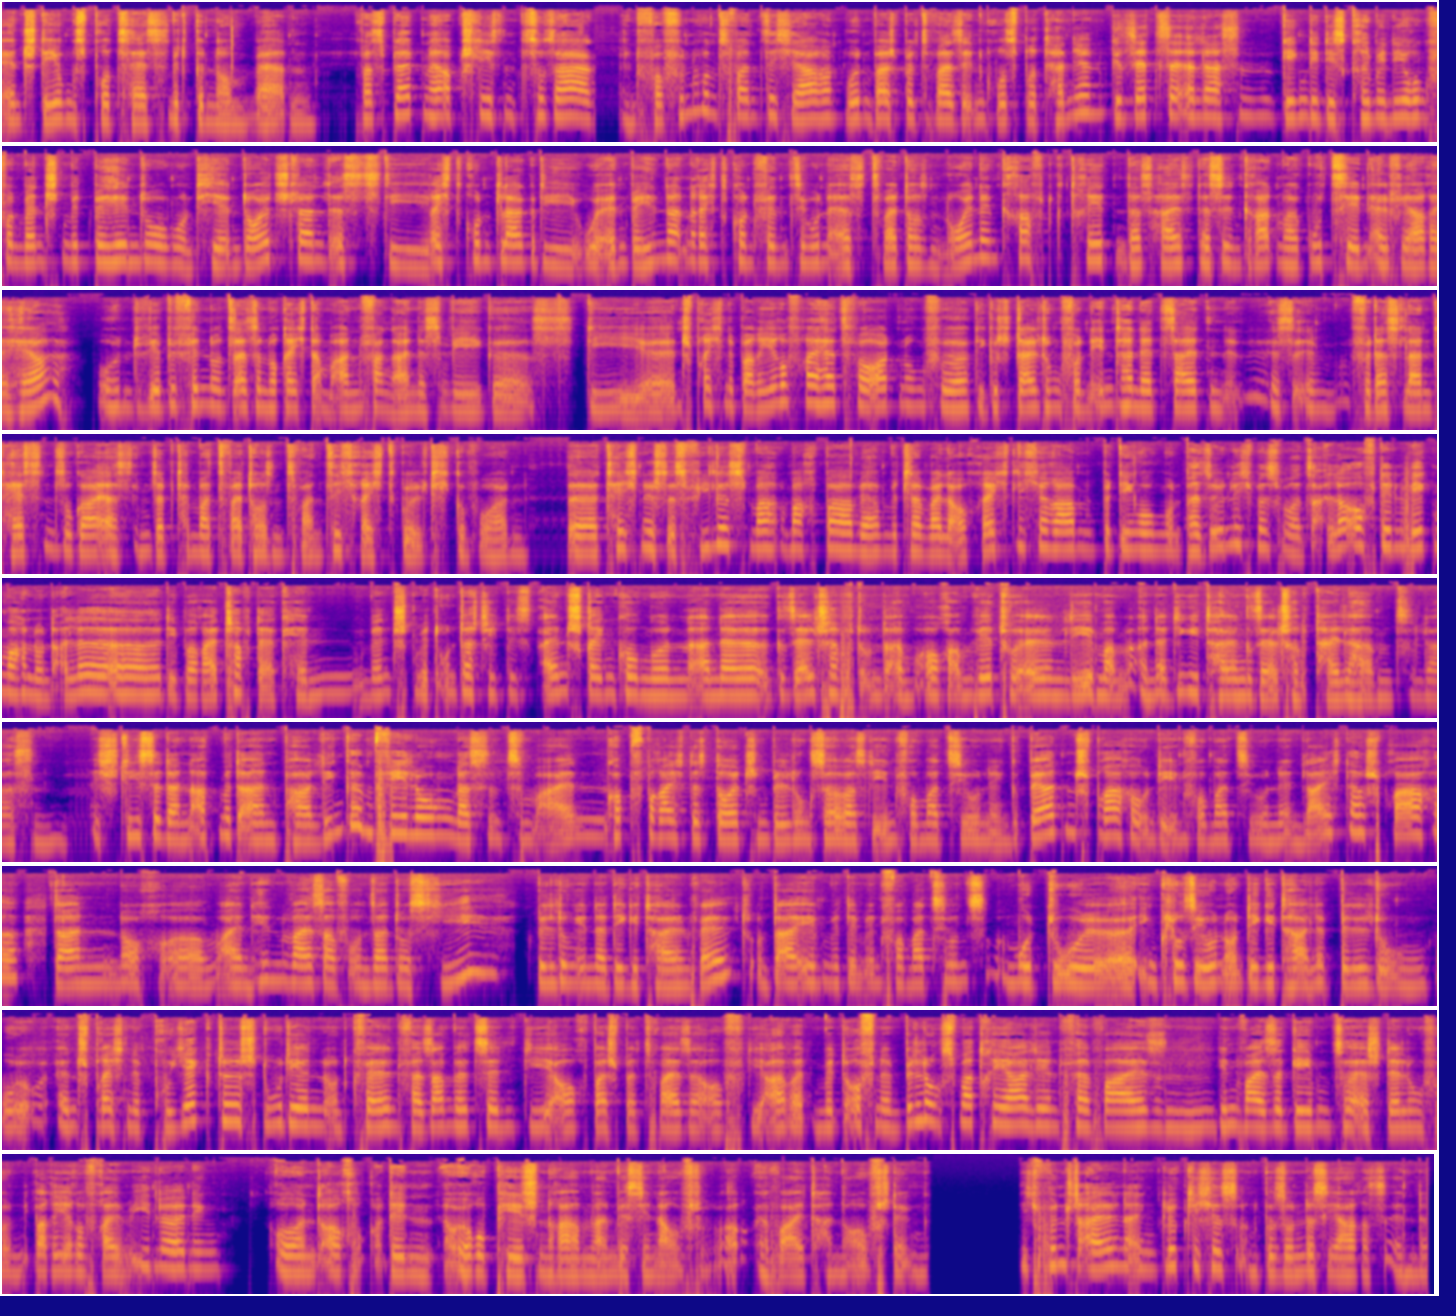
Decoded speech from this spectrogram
Entstehungsprozess mitgenommen werden. Was bleibt mir abschließend zu sagen? Vor 25 Jahren wurden beispielsweise in Großbritannien Gesetze erlassen gegen die Diskriminierung von Menschen mit Behinderung und hier in Deutschland ist die Rechtsgrundlage, die UN-Behindertenrechtskonvention erst 2009 in Kraft getreten. Das heißt, das sind gerade mal gut 10, 11 Jahre her. Und wir befinden uns also noch recht am Anfang eines Weges. Die äh, entsprechende Barrierefreiheitsverordnung für die Gestaltung von Internetseiten ist im, für das Land Hessen sogar erst im September 2020 rechtsgültig geworden. Äh, technisch ist vieles machbar. Wir haben mittlerweile auch rechtliche Rahmenbedingungen und persönlich müssen wir uns alle auf den Weg machen und alle äh, die Bereitschaft erkennen, Menschen mit unterschiedlichsten Einschränkungen an der Gesellschaft und auch am virtuellen Leben, an der digitalen Gesellschaft teilhaben zu lassen. Ich schließe dann ab mit ein paar Link-Empfehlungen. Das sind zum einen Kopfbereich des deutschen Bildungsservers die Informationen in Gebärdensprache und die Informationen in leichter Sprache. Dann noch ähm, ein Hinweis auf unser Dossier Bildung in der digitalen Welt und da eben mit dem Informationsmodul äh, Inklusion und digitale Bildung, wo entsprechende Projekte, Studien und Quellen versammelt sind, die auch beispielsweise auf die Arbeit mit offenen Bildungsmaterialien verweisen, Hinweise geben zur Erstellung von barrierefreiem E-Learning und auch den europäischen Rahmen ein bisschen auf, erweitern, aufstecken. Ich wünsche allen ein glückliches und gesundes Jahresende.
